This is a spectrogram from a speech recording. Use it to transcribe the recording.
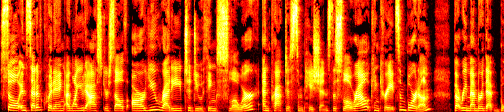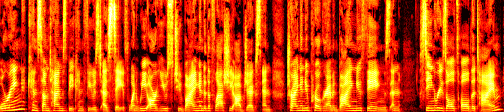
So, instead of quitting, I want you to ask yourself Are you ready to do things slower and practice some patience? The slow route can create some boredom, but remember that boring can sometimes be confused as safe. When we are used to buying into the flashy objects and trying a new program and buying new things and seeing results all the time,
